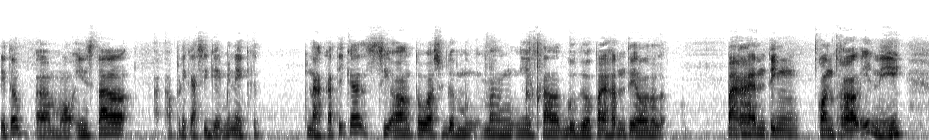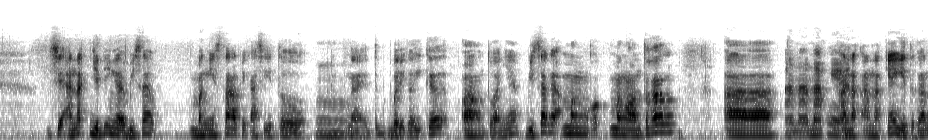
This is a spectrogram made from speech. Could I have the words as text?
Itu eh, mau install aplikasi game ini. Nah, ketika si orang tua sudah meng- menginstal Google Parental parenting control ini, si anak jadi nggak bisa menginstal aplikasi itu. Hmm. Nah, itu balik lagi ke orang tuanya bisa nggak meng- mengontrol eh, anak-anaknya anak-anaknya gitu kan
